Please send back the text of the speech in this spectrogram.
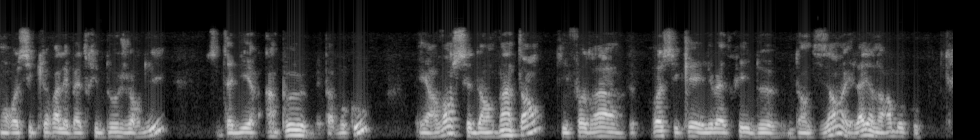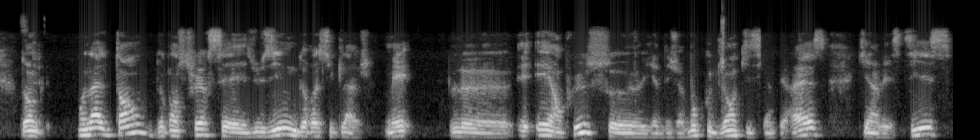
on recyclera les batteries d'aujourd'hui, c'est-à-dire un peu, mais pas beaucoup. Et en revanche, c'est dans 20 ans qu'il faudra recycler les batteries de dans 10 ans, et là, il y en aura beaucoup. Donc, on a le temps de construire ces usines de recyclage. Mais le, et, en plus, euh, il y a déjà beaucoup de gens qui s'y intéressent, qui investissent,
